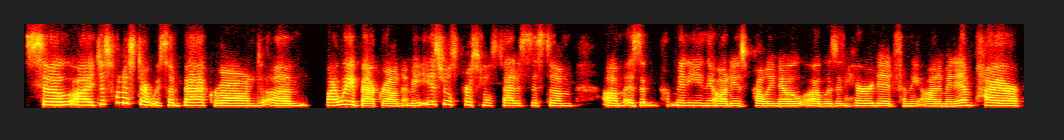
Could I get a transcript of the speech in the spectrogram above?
So I just want to start with some background. Um, by way of background, I mean, Israel's personal status system, um, as many in the audience probably know, uh, was inherited from the Ottoman Empire.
